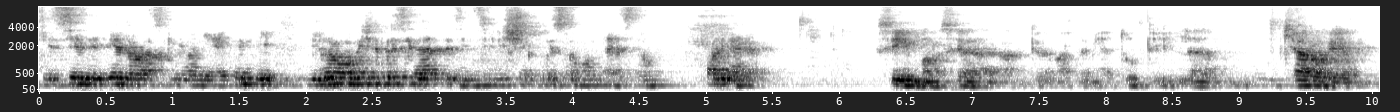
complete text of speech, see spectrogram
che siede dietro la scrivania quindi il nuovo vicepresidente si inserisce in questo contesto. Farivene. Sì, buonasera anche da parte mia a tutti. Il, è chiaro che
